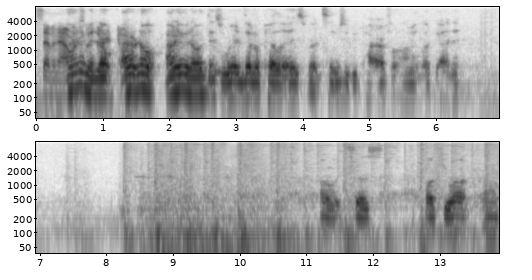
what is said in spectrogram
seven hours. I don't even know. I don't know. I don't even know what this weird little pill is, but it seems to be powerful. Let me look at it. Oh, it says fuck you up. Oh,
